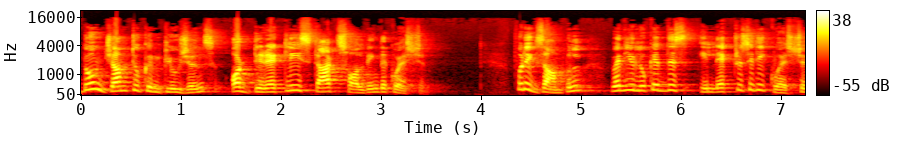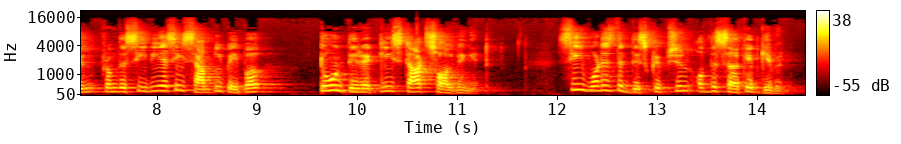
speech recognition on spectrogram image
Don't jump to conclusions or directly start solving the question. For example, when you look at this electricity question from the CBSE sample paper, don't directly start solving it. See what is the description of the circuit given.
